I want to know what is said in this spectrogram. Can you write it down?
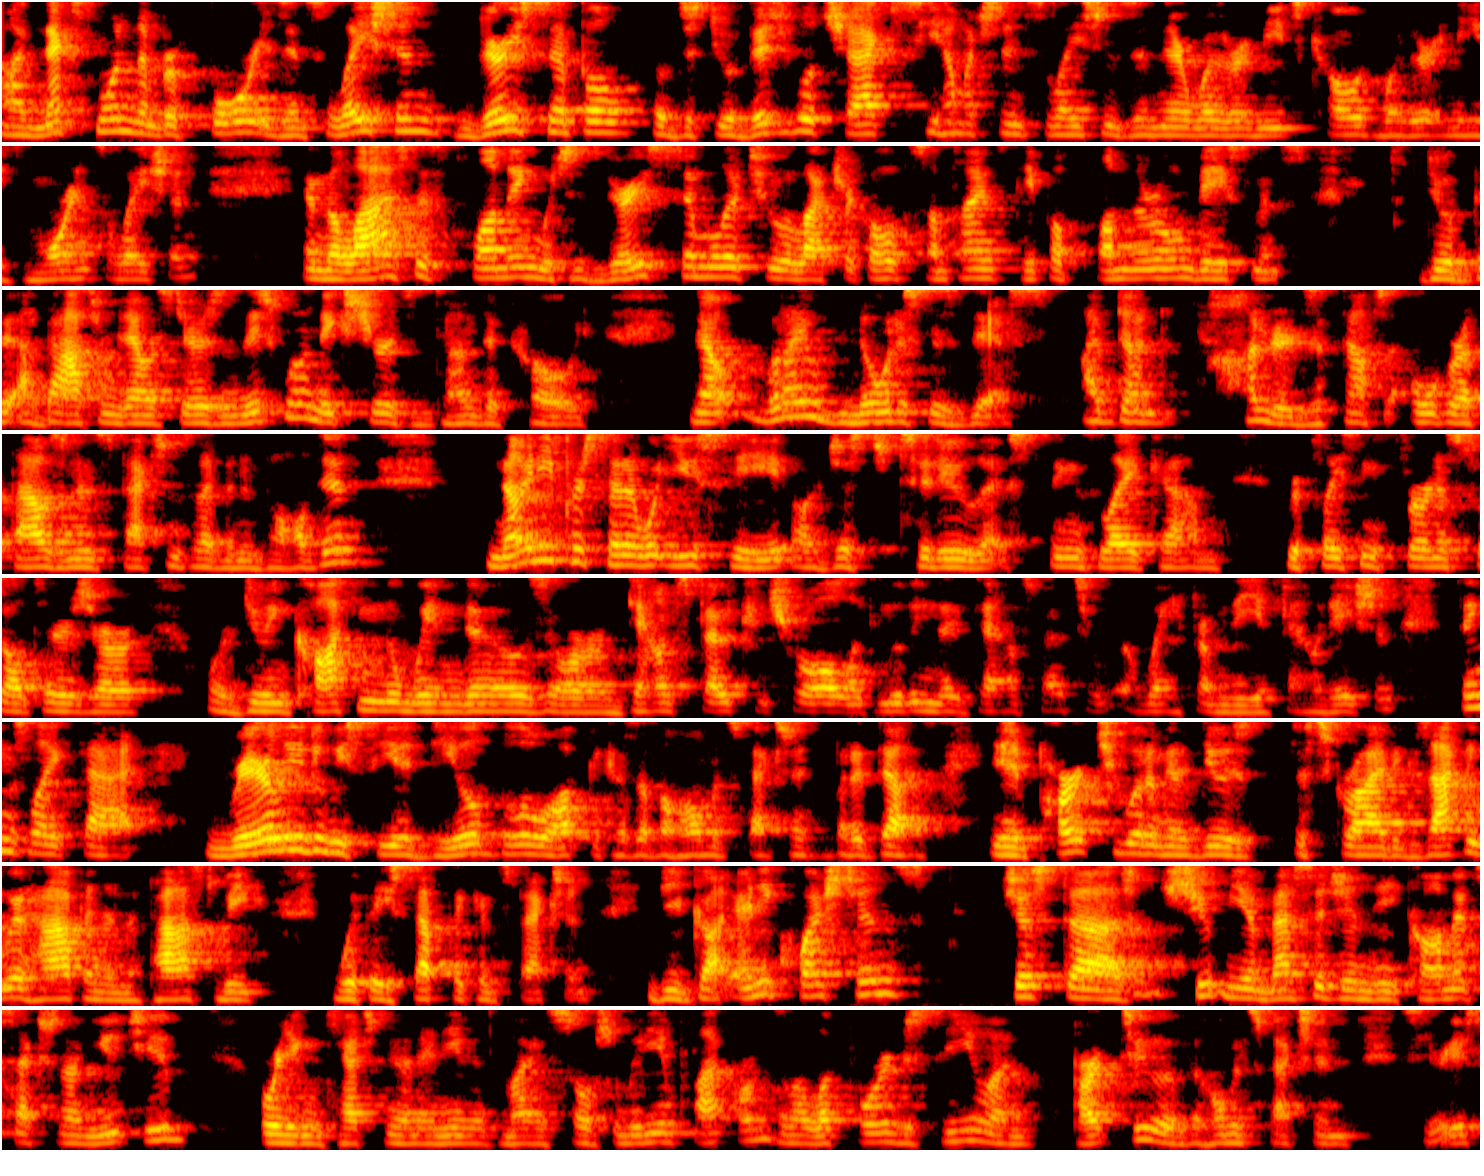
Uh, next one, number four, is insulation. Very simple. They'll just do a visual check, see how much insulation is in there, whether it meets code, whether it needs more insulation. And the last is plumbing, which is very similar to electrical. Sometimes people plumb their own basements do a, a bathroom downstairs, and they just want to make sure it's done to code. Now, what I've noticed is this I've done hundreds, if not over a thousand inspections that I've been involved in. 90% of what you see are just to do lists, things like um, replacing furnace filters or or doing caulking the windows or downspout control, like moving the downspouts away from the foundation, things like that. Rarely do we see a deal blow up because of a home inspection, but it does. In part two, what I'm going to do is describe exactly what happened in the past week with a septic inspection. If you've got any questions, just uh, shoot me a message in the comment section on YouTube, or you can catch me on any of my social media platforms, and I'll look forward to see you on part two of the home inspection series.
